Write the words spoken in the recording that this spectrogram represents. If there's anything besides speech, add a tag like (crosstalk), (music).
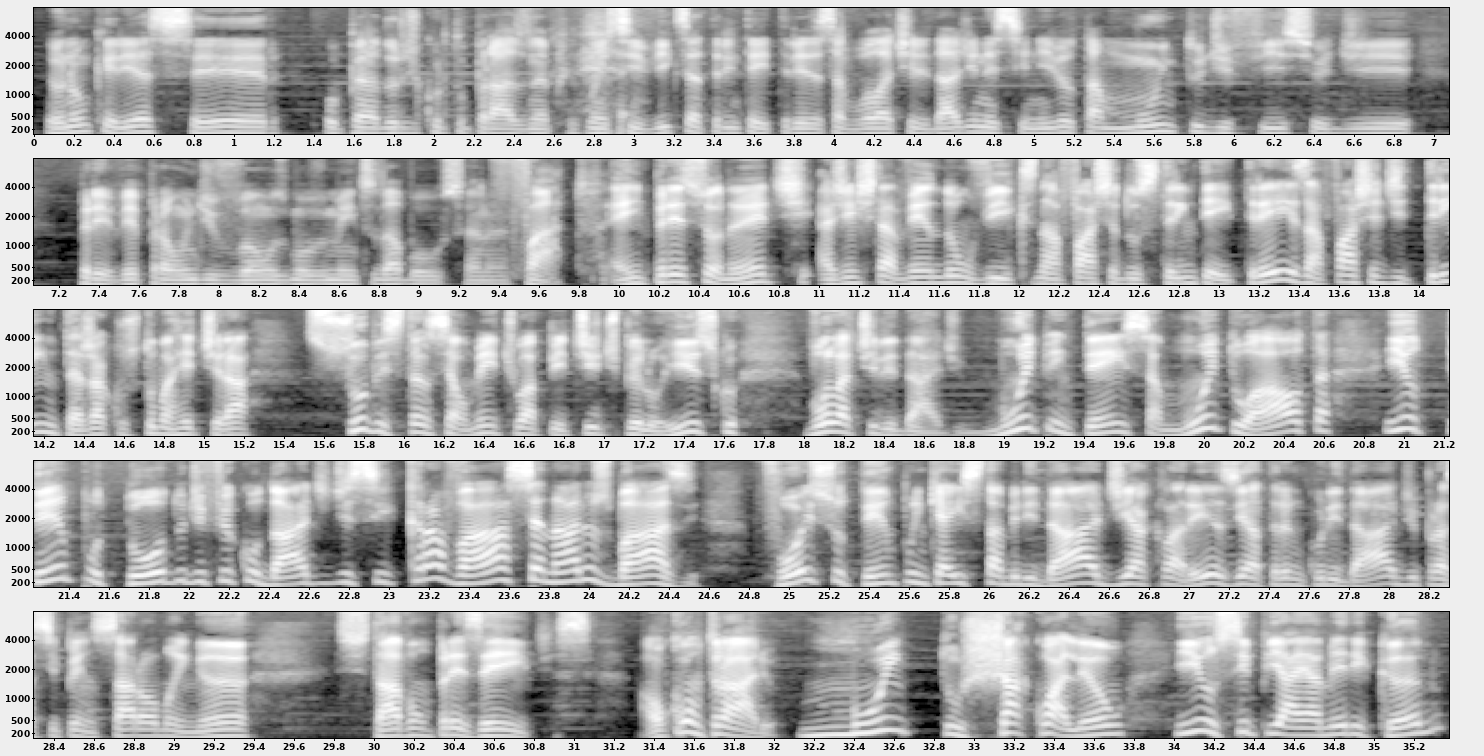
Eu não queria ser operador de curto prazo, né? Porque com esse (laughs) VIX a 33, essa volatilidade nesse nível, tá muito difícil de prever para onde vão os movimentos da bolsa, né? Fato. É impressionante. A gente está vendo um VIX na faixa dos 33, a faixa de 30 já costuma retirar substancialmente o apetite pelo risco. Volatilidade muito intensa, muito alta e o tempo todo dificuldade de se cravar cenários base. Foi-se o tempo em que a estabilidade, a clareza e a tranquilidade para se pensar o amanhã estavam presentes. Ao contrário, muito chacoalhão e o CPI americano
